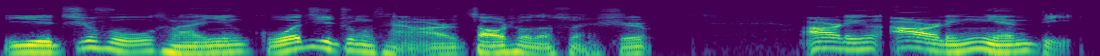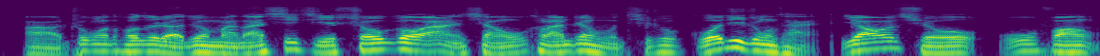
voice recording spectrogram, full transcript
以支付乌克兰因国际仲裁而遭受的损失。二零二零年底。啊！中国投资者就马达西奇收购案向乌克兰政府提出国际仲裁，要求乌方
